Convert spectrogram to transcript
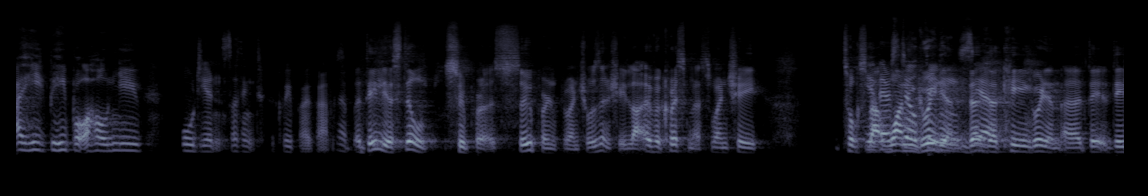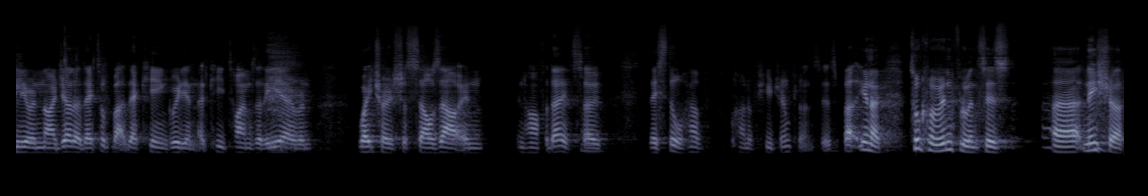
I, he he brought a whole new audience, I think, to cookery programs. But Delia is still super, super influential, isn't she? Like over Christmas when she, talks Yeah, about one ingredient, things, the, yeah. the key ingredient. Uh, De- Delia and Nigella, they talk about their key ingredient at key times of the year, and Waitrose just sells out in, in half a day. So they still have kind of huge influences. But you know, talking of influences, uh, Nisha,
